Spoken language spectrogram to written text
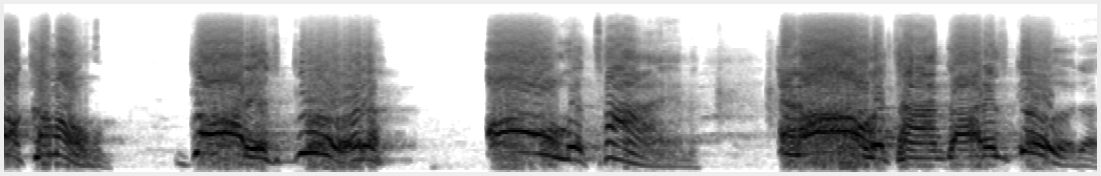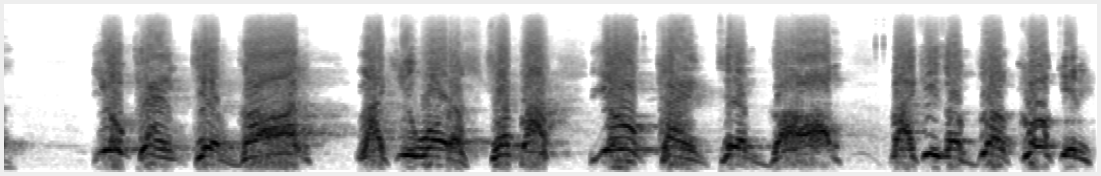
Oh, come on. God is good all the time. And all the time, God is good. You can't tip God like you would a stripper. You can't tip God like he's a good cook and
